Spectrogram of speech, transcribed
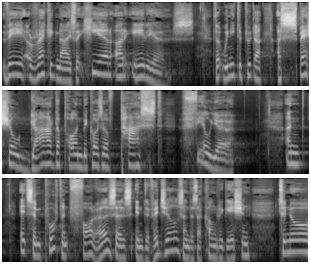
they recognize that here are areas that we need to put a, a special guard upon because of past failure. And it's important for us as individuals and as a congregation to know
